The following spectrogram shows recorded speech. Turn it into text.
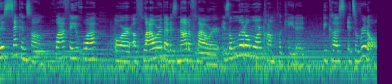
This second song, Hua Fei Hua, or A Flower That Is Not a Flower, is a little more complicated because it's a riddle.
